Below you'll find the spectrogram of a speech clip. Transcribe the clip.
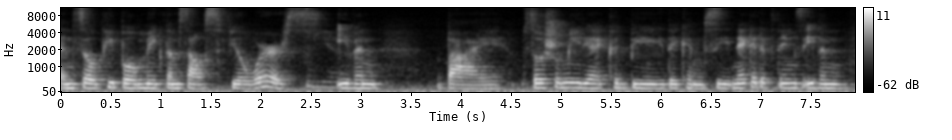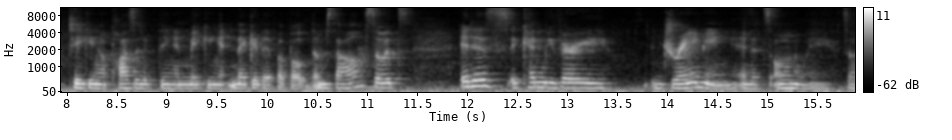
And so people make themselves feel worse Yeah. even by social media it could be they can see negative things even taking a positive thing and making it negative about themselves so it's it is it can be very draining in its own way so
